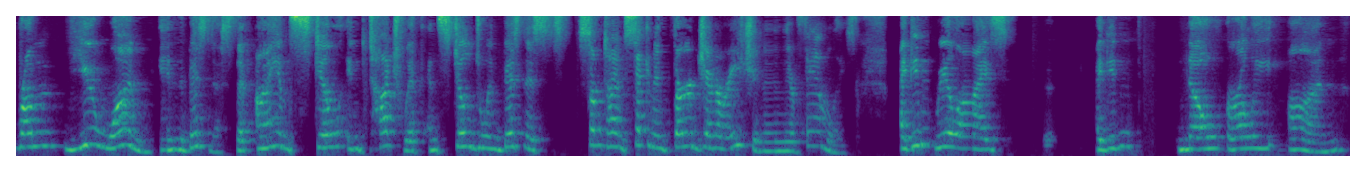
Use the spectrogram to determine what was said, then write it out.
from year one in the business that i am still in touch with and still doing business sometimes second and third generation in their families. I didn't realize i didn't know early on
